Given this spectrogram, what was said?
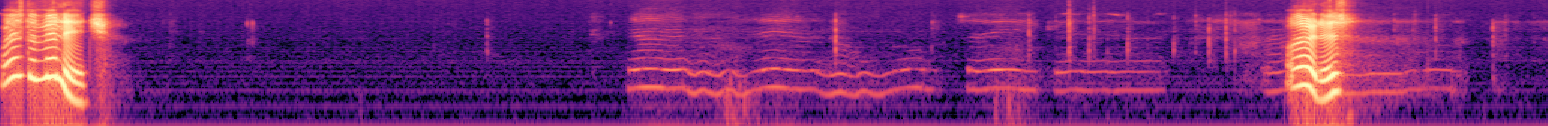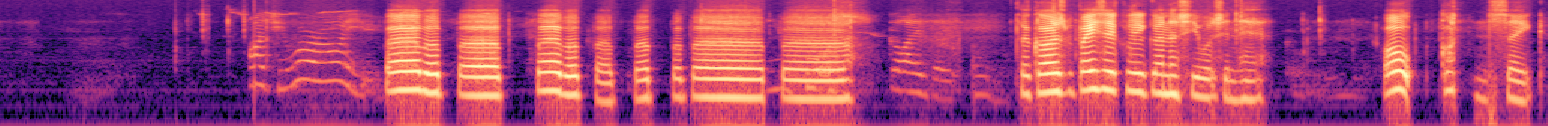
Where's the village? Oh, there it is. So guys, we're basically gonna see what's in here. Oh, God's sake.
